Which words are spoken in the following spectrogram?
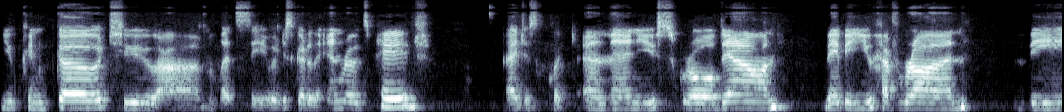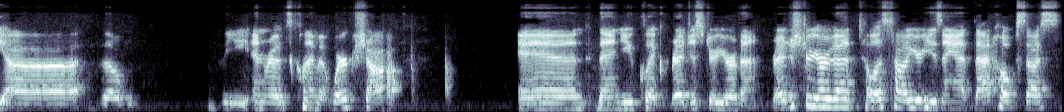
you can go to, um, let's see, we just go to the En-ROADS page. I just clicked and then you scroll down. Maybe you have run the, uh, the, the En-ROADS Climate Workshop and then you click register your event. Register your event, tell us how you're using it. That helps us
